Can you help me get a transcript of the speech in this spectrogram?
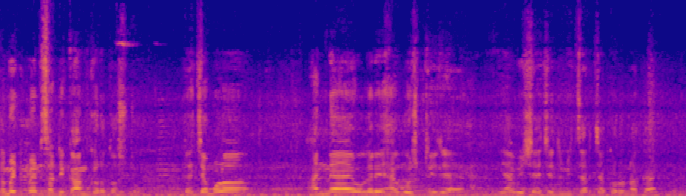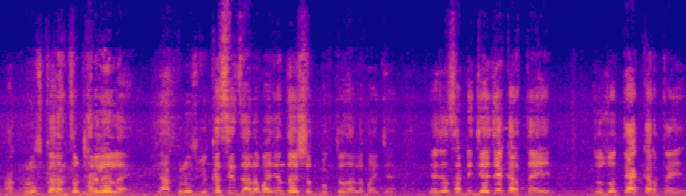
कमिटमेंटसाठी काम करत असतो. त्याच्यामुळं अन्याय वगैरे ह्या गोष्टी ज्या आहेत या विषयाची तुम्ही चर्चा करू नका. अकलूजकरांचं ठरलेलं आहे की अकलूज विकसित झालं पाहिजे आणि दहशतमुक्त झालं पाहिजे. त्याच्यासाठी जे जे करता येईल जो जो त्याग करता येईल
